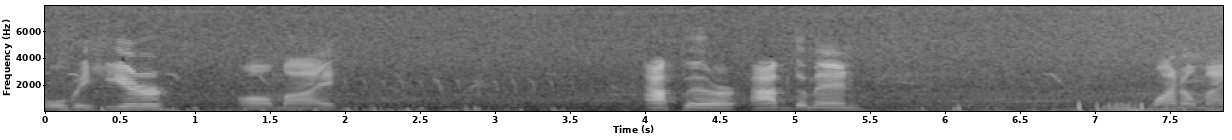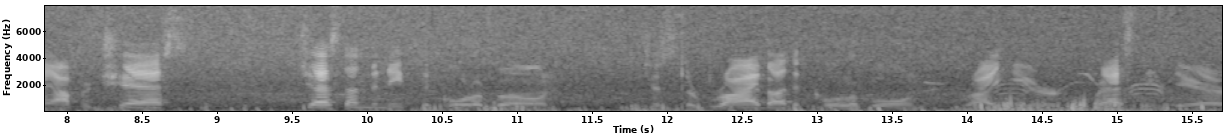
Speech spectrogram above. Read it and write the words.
over here on my upper abdomen one on my upper chest, just underneath the collarbone, just right by the collarbone, right here, resting there.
